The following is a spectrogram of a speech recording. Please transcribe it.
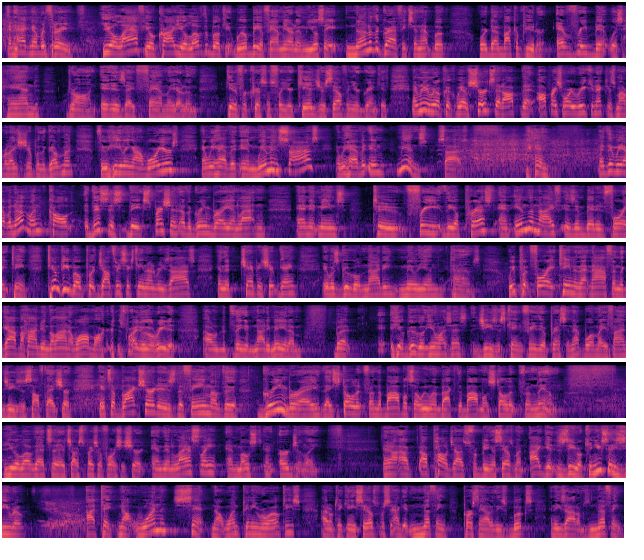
and Hag number three. You'll laugh, you'll cry, you'll love the book. It will be a family heirloom. You'll see none of the graphics in that book were done by computer. Every bit was hand drawn. It is a family heirloom get it for Christmas for your kids, yourself, and your grandkids. And then, real quick, we have shirts that op- that Operation Warrior Reconnect is my relationship with the government through healing our warriors, and we have it in women's size and we have it in men's size. and, and then we have another one called this is the expression of the green beret in Latin, and it means to free the oppressed, and in the knife is embedded 418. Tim Tebow put John 3.16 under his eyes in the championship game. It was Googled 90 million times. We put 418 in that knife, and the guy behind you in the line at Walmart is probably going to read it. I don't think of 90 million of them. But he'll Google, you know what it says? Jesus came to free the oppressed, and that boy may find Jesus off that shirt. It's a black shirt. It is the theme of the Green Beret. They stole it from the Bible, so we went back to the Bible and stole it from them. You'll love that. It's our Special Forces shirt. And then lastly, and most urgently, and I, I apologize for being a salesman, I get zero. Can you say zero? I take not one cent, not one penny royalties. I don't take any sales percent. I get nothing personally out of these books and these items, nothing.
